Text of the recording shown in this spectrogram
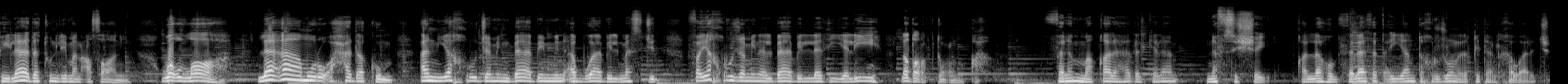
قلادة لمن عصاني. والله لا آمر أحدكم أن يخرج من باب من أبواب المسجد فيخرج من الباب الذي يليه لضربت عنقه. فلما قال هذا الكلام نفس الشيء قال لهم ثلاثة أيام تخرجون لقتال الخوارج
